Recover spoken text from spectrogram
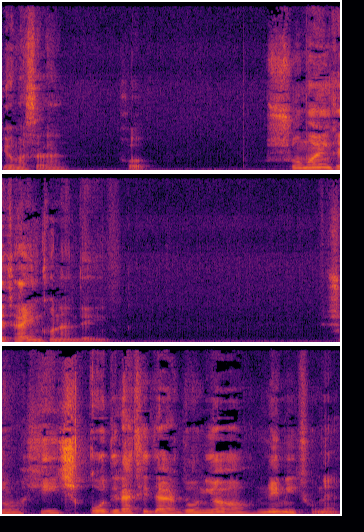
یا مثلا خب شما این که تعیین کننده این. شما هیچ قدرتی در دنیا نمی‌تونه.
